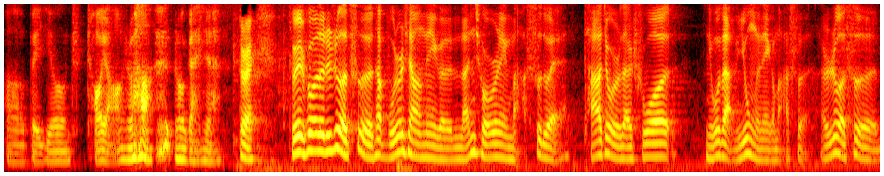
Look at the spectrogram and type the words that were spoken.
呃，北京朝阳是吧？这种感觉。对，所以说的这热刺，它不是像那个篮球那个马刺队，它就是在说牛仔们用的那个马刺，而热刺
